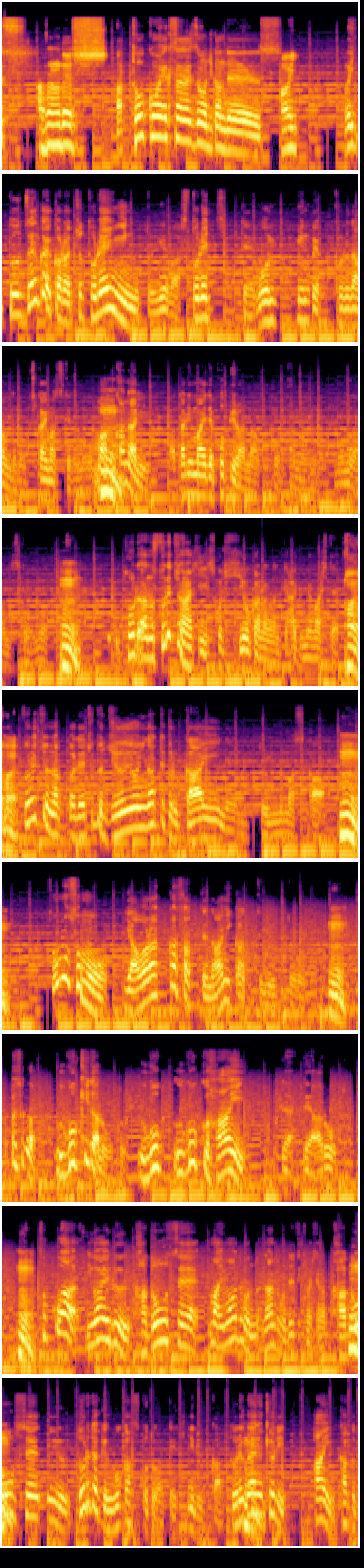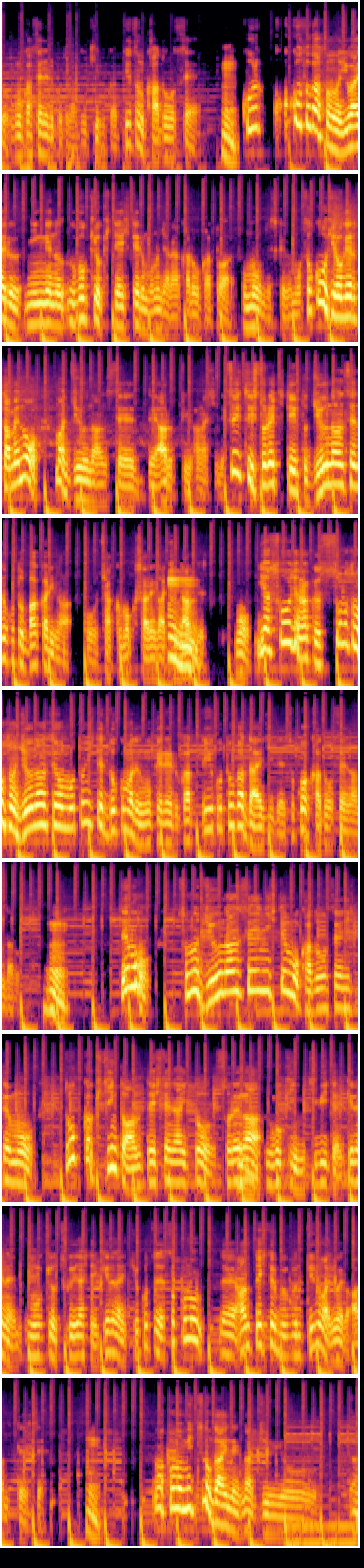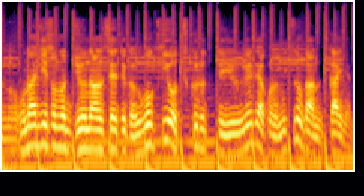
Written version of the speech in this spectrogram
です。浅野です。あ、闘魂エクササイズのお時間です。はい。はい、と前回からちょっとトレーニングといえば、ストレッチってウォーミングやクールダウンでも使いますけども、まうんあ、かなり当たり前でポピュラーなあのものなんですけども、うん。あのストレッチの話少ししようかななんて始めまして、はいはいス。トレッチの中でちょっと重要になってくる概念といいますか、うん。そもそも柔らかさって何かっていうと、うん。やっぱりそれは動きだろうと、動く動く範囲でであろうと。うん。そこはいわゆる可動性、まあ今までも何度も出てきましたが、可動性という、どれだけ動かすことができるか、どれぐらいの距離、範囲、角度を動かせれることができるかっていうその可動性。うんこれ、こここそがそのいわゆる人間の動きを規定しているものじゃなかろうかとは思うんですけども、そこを広げるための、まあ柔軟性であるっていう話で、ついついストレッチっていうと柔軟性のことばかりがこう着目されがちなんですけども、いや、そうじゃなく、そもそもその柔軟性をもとにしてどこまで動けれるかっていうことが大事で、そこは可動性なんだろう。うん。でも、その柔軟性にしても可動性にしても、どっかきちんと安定してないと、それが動きに導いてはいけれない、動きを作り出してはいけれないということで、そこの、ね、安定している部分っていうのが、いわゆる安定性。うんまあ、この3つの概念が重要。あの同じその柔軟性というか動きを作るっていう上ではこの3つのが概念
